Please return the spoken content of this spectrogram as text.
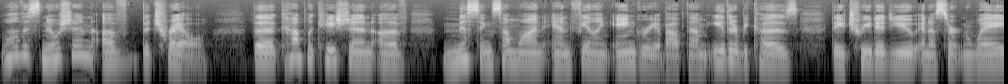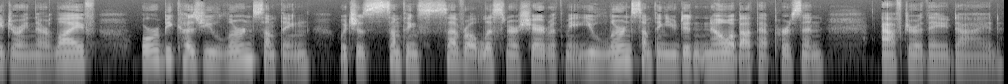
well, this notion of betrayal, the complication of missing someone and feeling angry about them, either because they treated you in a certain way during their life or because you learned something, which is something several listeners shared with me. You learned something you didn't know about that person after they died.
